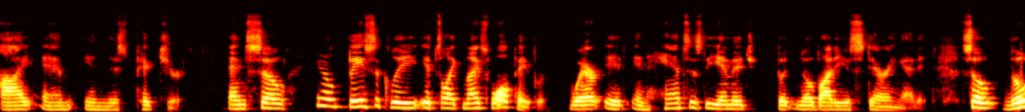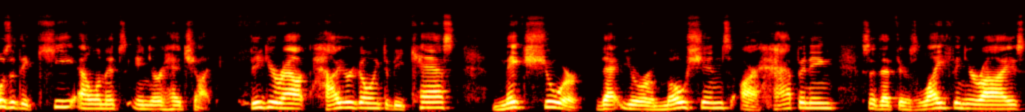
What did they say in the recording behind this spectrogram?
I am in this picture. And so, you know, basically it's like nice wallpaper where it enhances the image but nobody is staring at it. So those are the key elements in your headshot. Figure out how you're going to be cast. Make sure that your emotions are happening so that there's life in your eyes.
